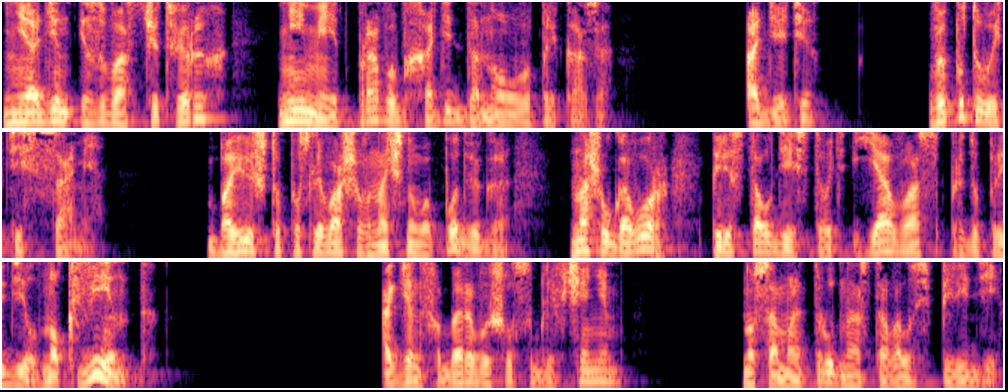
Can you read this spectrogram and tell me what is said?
Ни один из вас четверых не имеет права выходить до нового приказа. А дети? Выпутывайтесь сами. Боюсь, что после вашего ночного подвига наш уговор перестал действовать. Я вас предупредил. Но Квинт! Агент ФБР вышел с облегчением, но самое трудное оставалось впереди.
